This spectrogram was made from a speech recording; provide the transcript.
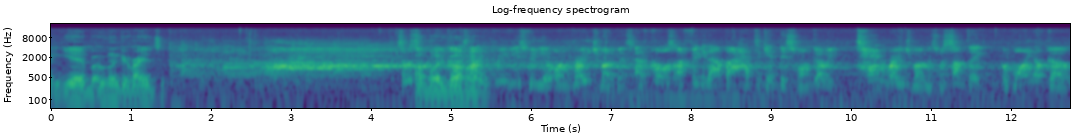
And yeah, bro, we're gonna get right into it. Oh boy, go home. Liked the previous video on rage moments, and of course I figured out that I had to get this one going. 10 rage moments was something, but why not go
